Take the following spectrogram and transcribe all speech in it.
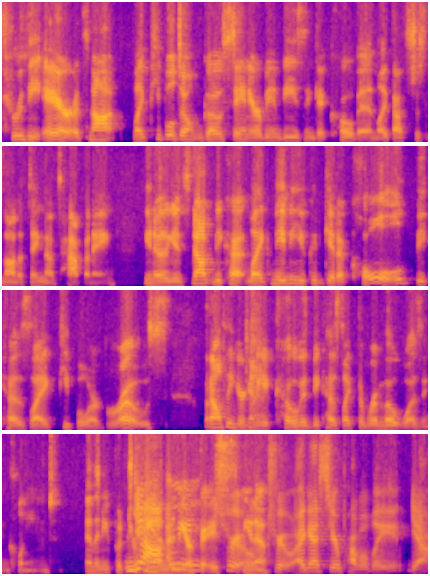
through the air. It's not like people don't go stay in Airbnbs and get COVID. Like that's just not a thing that's happening. You know, it's not because like maybe you could get a cold because like people are gross, but I don't think you're going to get COVID because like the remote wasn't cleaned and then you put your yeah, hand I in mean, your face. true, You know, true. I guess you're probably yeah.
